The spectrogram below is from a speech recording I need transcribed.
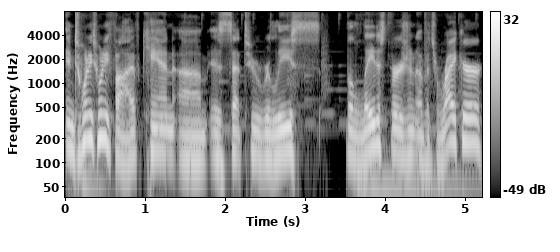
In 2025, Can um, is set to release the latest version of its Ryker,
